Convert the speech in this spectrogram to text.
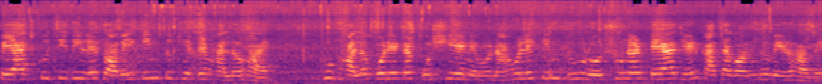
পেঁয়াজ কুচি দিলে তবেই কিন্তু খেতে ভালো হয়। খুব ভালো করে এটা কষিয়ে নেব, না হলে কিন্তু রসুন আর পেঁয়াজের কাঁচা গন্ধ বের হবে।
